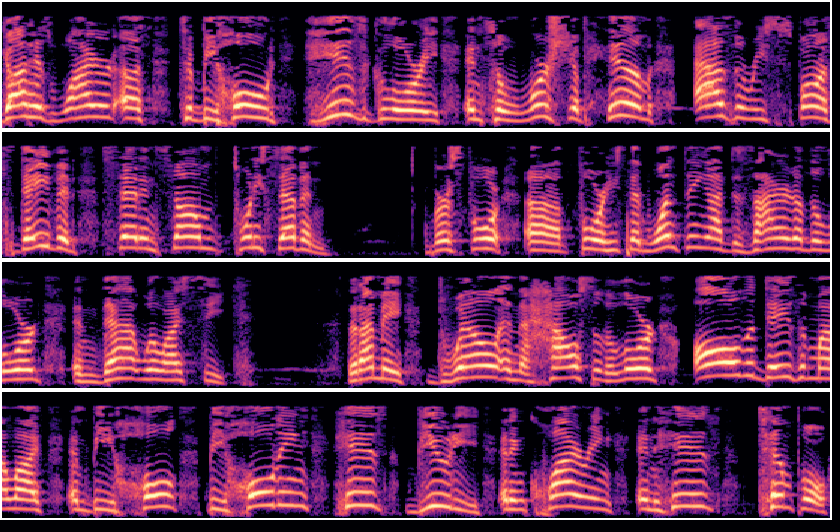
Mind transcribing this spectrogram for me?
God has wired us to behold His glory and to worship Him as a response. David said in Psalm 27, Verse 4, uh, 4, he said, One thing I've desired of the Lord, and that will I seek, that I may dwell in the house of the Lord all the days of my life, and behold, beholding his beauty and inquiring in his temple.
